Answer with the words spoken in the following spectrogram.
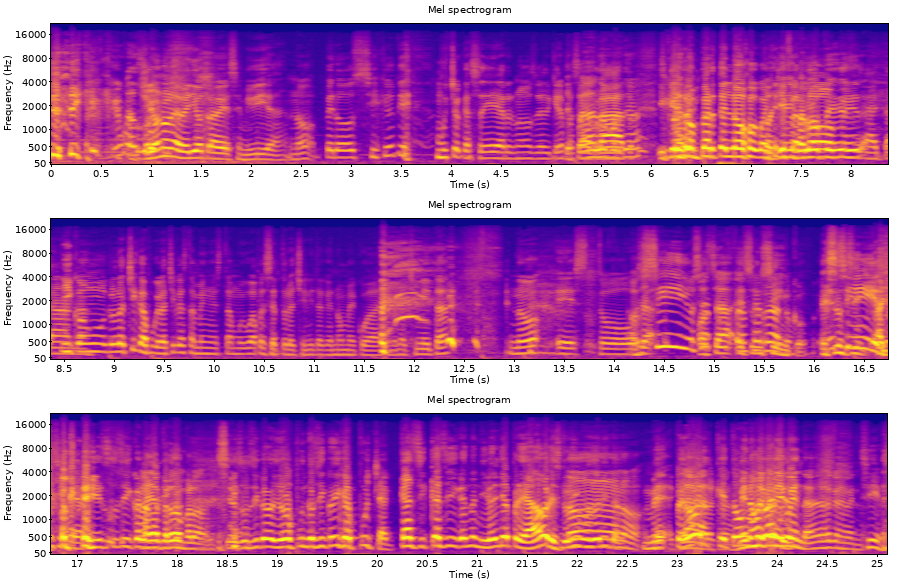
¿Qué, qué pasó? Yo no la vería otra vez en mi vida, ¿no? Pero si es que no tienes mucho que hacer, ¿no? O sea, quieres Te pasar rato, Y quieres con- romperte el ojo con, con Jennifer, López, López, y con, las chicas, porque las chicas también están muy guapas, excepto la chinita que no me cuadra, la chinita. No, esto... O sea, sí, o sea, o sea, es un rato. 5. Eh, Es un sí, 5. es un cinco. es un 5 Ah, perdón, perdón. Sí, es un 5, yo 2.5 dije, pucha, casi, casi llegando al nivel de depredadores. No, estuvimos no, ahorita. no, no. Me- peor claro, que todo. Menos mal que me di cuenta, menos mal que me di cuenta. Sí, me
